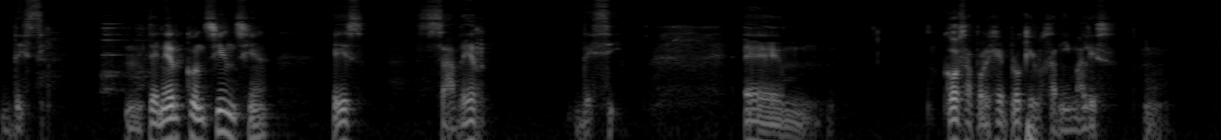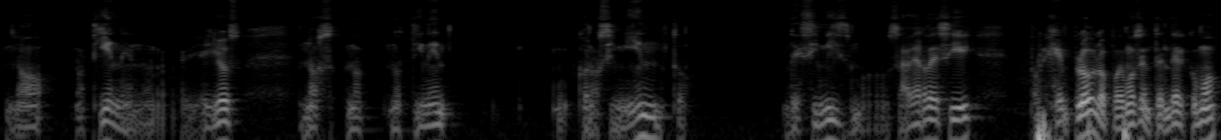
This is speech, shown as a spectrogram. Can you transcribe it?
de sí. Tener conciencia es saber de sí. Em, cosa, por ejemplo, que los animales no, no tienen. Ellos no, no, tienen conocimiento de sí mismo. Saber de sí, por ejemplo, lo podemos entender como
